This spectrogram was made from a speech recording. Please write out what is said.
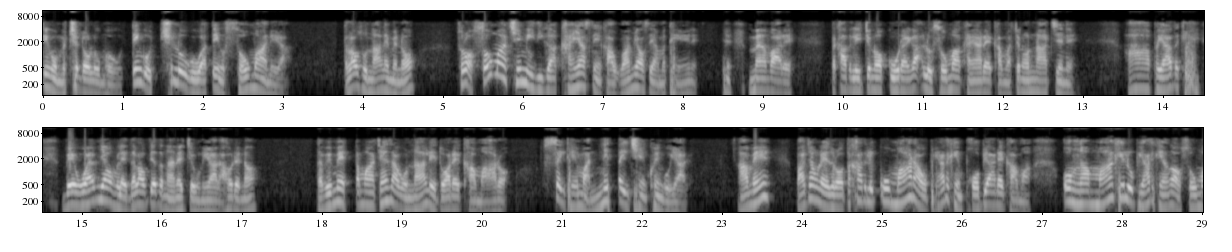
တင့်ကိုမချစ်တော့လို့မဟုတ်ဘူးတင့်ကိုချစ်လို့ကတင့်ကိုဆုံးမနေတာဒါလို့ဆိုနားလည်မယ်နော် ဆိုတော့ဆုံးမချင်းမိဒီကခံရစင်အခါဝမ်းမြောက်စရာမထင်နဲ့မှန်ပါတယ်တခါတလေကျွန်တော်ကိုယ်တိုင်ကအဲ့လိုဆုံးမခံရတဲ့အခါမှာကျွန်တော်နာကျင်တယ်ဟာဘုရားသခင်ဘယ်ဝမ်းမြောက်မလဲဒါတော့ပြဿနာနဲ့ကြုံနေရတာဟုတ်တယ်နော်ဒါပေမဲ့တမန်ကျမ်းစာကိုနားလေသွားတဲ့အခါမှာတော့စိတ်ထဲမှာနစ်သိမ့်ခြင်းခွင့်ကိုရတယ်အာမင်ဘာကြောင့်လဲဆိုတော့တခါတလေကိုမားတာကိုဘုရားသခင်ဖော်ပြတဲ့အခါမှာအော်ငါမားခဲ့လို့ဘုရားသခင်ကငါ့ကိုဆုံးမ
